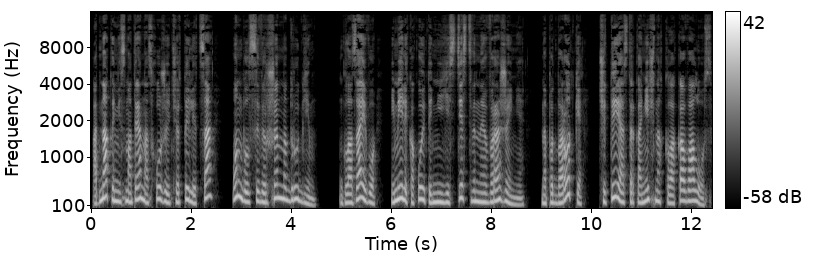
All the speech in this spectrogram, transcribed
Однако, несмотря на схожие черты лица, он был совершенно другим. Глаза его имели какое-то неестественное выражение. На подбородке четыре остроконечных клока волос.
